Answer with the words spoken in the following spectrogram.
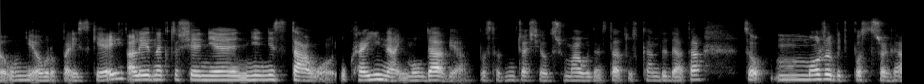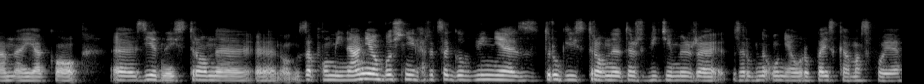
e, Unii Europejskiej, ale jednak to się nie, nie, nie stało. Ukraina i Mołdawia w ostatnim czasie otrzymały ten status kandydata, co może być postrzegane jako z jednej strony e, no, zapominanie o Bośni i Hercegowinie, z drugiej strony też widzimy, że zarówno Unia Europejska ma swoje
